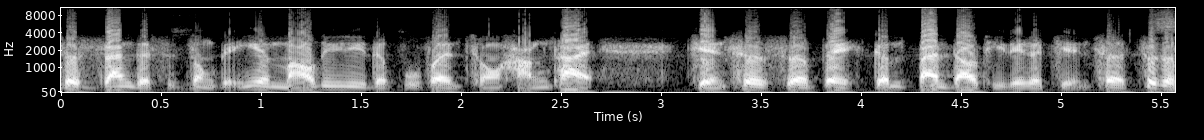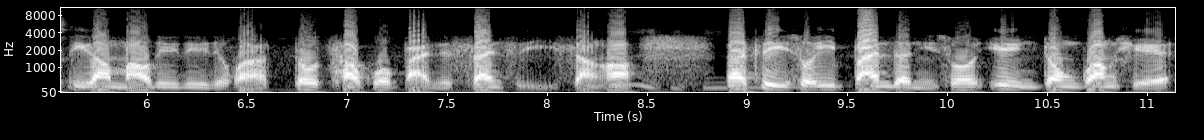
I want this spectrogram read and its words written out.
这三个是重点，因为毛利率的部分，从航太检测设备跟半导体的一个检测，这个地方毛利率的话都超过百分之三十以上哈。那至于说一般的，你说运动光学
